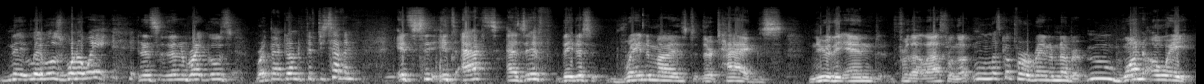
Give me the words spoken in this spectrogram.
label is 108 and then right goes right back down to 57 it's it acts as if they just randomized their tags near the end for that last one. Like, "Mm, let's go for a random number. Mm, 108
